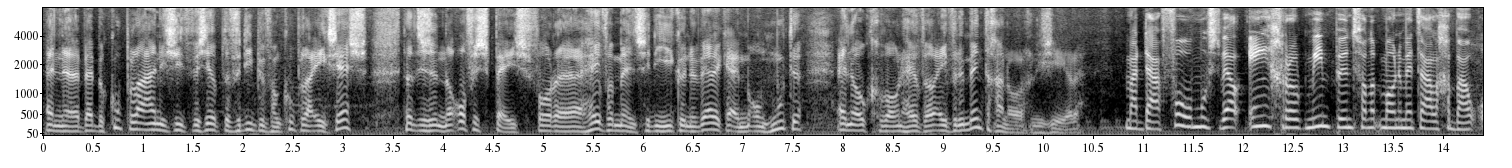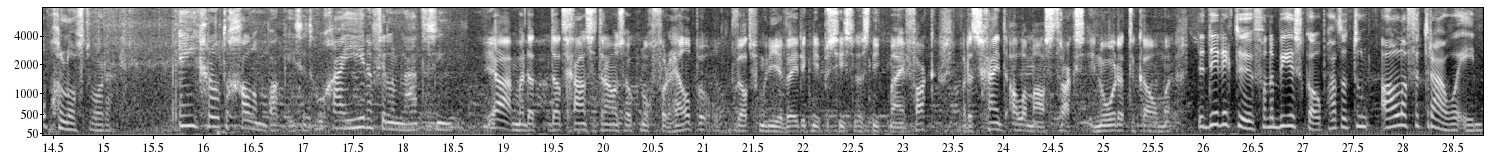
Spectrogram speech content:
En eh, we hebben Koepela en die ziet, we zitten op de verdieping van Koepela X6. Dat is een office space voor heel veel mensen die hier kunnen werken en ontmoeten. En ook gewoon heel veel evenementen gaan organiseren. Maar daarvoor moest wel één groot minpunt van het monumentale gebouw opgelost worden. Eén grote galmbak is het. Hoe ga je hier een film laten zien? Ja, maar dat, dat gaan ze trouwens ook nog voor helpen. Op wat voor manier weet ik niet precies, dat is niet mijn vak. Maar dat schijnt allemaal straks in orde te komen. De directeur van de bioscoop had er toen alle vertrouwen in.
